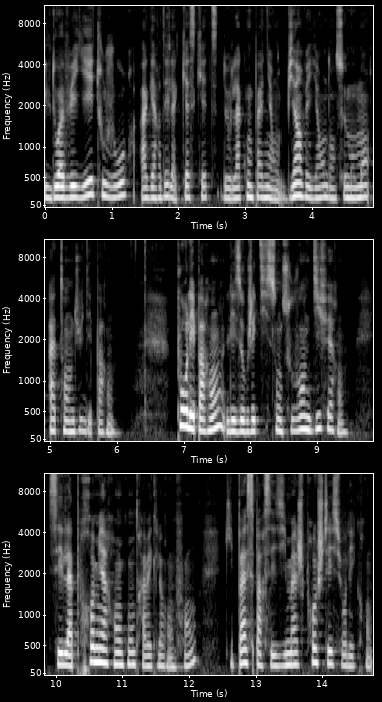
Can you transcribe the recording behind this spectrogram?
il doit veiller toujours à garder la casquette de l'accompagnant bienveillant dans ce moment attendu des parents. Pour les parents, les objectifs sont souvent différents. C'est la première rencontre avec leur enfant qui passe par ces images projetées sur l'écran.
